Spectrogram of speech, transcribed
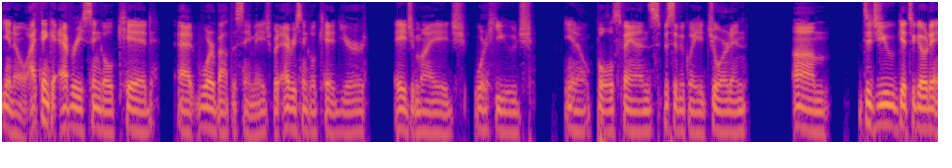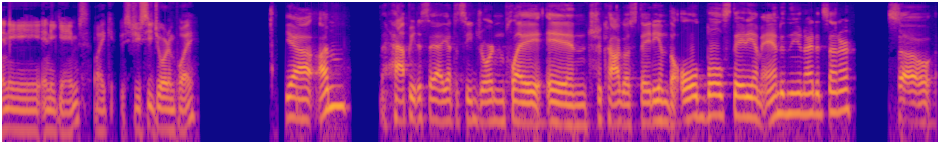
you know, I think every single kid at we're about the same age, but every single kid your age and my age were huge, you know, Bulls fans, specifically Jordan. Um, did you get to go to any any games? Like, did you see Jordan play? Yeah, I'm happy to say I got to see Jordan play in Chicago Stadium, the old Bulls Stadium, and in the United Center. So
